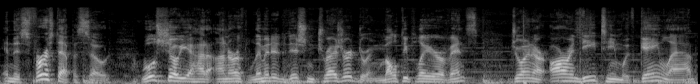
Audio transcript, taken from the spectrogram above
In this first episode, we'll show you how to unearth limited edition treasure during multiplayer events, join our R&D team with Game Lab,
